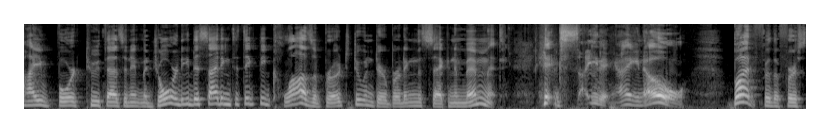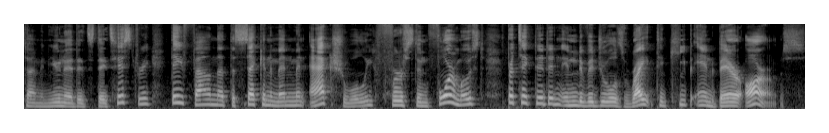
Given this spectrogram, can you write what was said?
5-4 2008 majority deciding to take the clause approach to interpreting the Second Amendment. Exciting, I know! But for the first time in United States history, they found that the Second Amendment actually, first and foremost, protected an individual's right to keep and bear arms.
